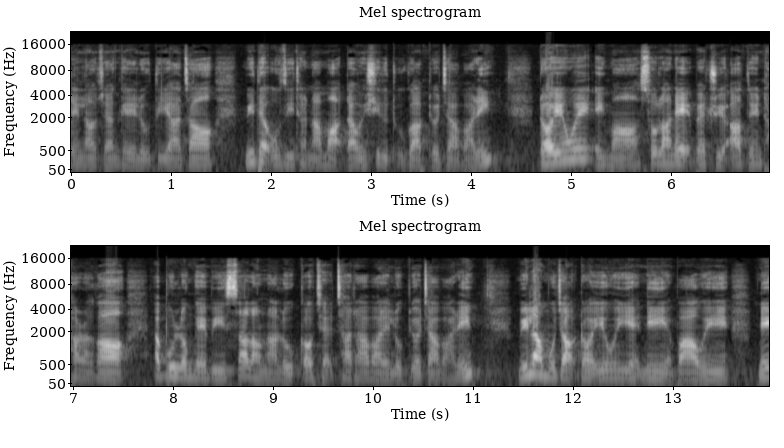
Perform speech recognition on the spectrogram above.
တင်လောင်ကျွမ်းခဲ့တယ်လို့သိရကြောင်းမိသက်ဦးစီးဌာနမှတာဝန်ရှိသူတို့ကပြောကြားပါသည်။ဒေါ်အေးဝင်းအိမ်မှာဆိုလာနဲ့ဘက်ထရီအားသွင်းထားတာကအပူလွန်ခဲ့ပြီးစလောင်လာလို့ကောက်ချက်ချထားပါတယ်လို့ပြောကြားပါသည်။မီးလောင်မှုကြောင့်ဒေါ်အေးဝင်းရဲ့နေအပါအဝင်နေ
